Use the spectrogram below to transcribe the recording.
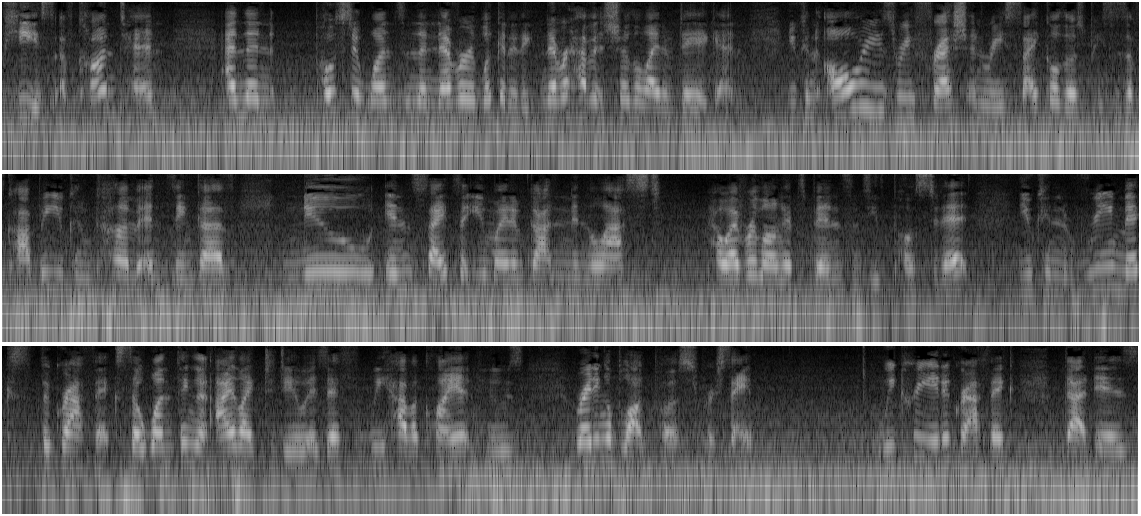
piece of content and then post it once and then never look at it, never have it show the light of day again. You can always refresh and recycle those pieces of copy. You can come and think of new insights that you might have gotten in the last however long it's been since you've posted it. You can remix the graphics. So, one thing that I like to do is if we have a client who's writing a blog post, per se, we create a graphic that is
